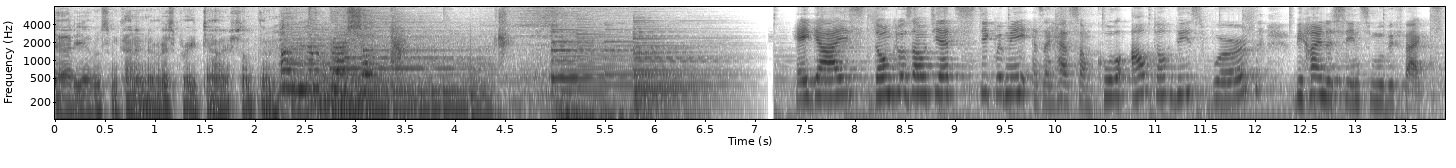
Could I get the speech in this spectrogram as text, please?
Dad, you having some kind of nervous breakdown or something? Under pressure. Hey guys, don't close out yet. Stick with me as I have some cool out of this world behind the scenes movie facts.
